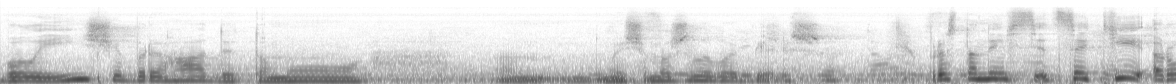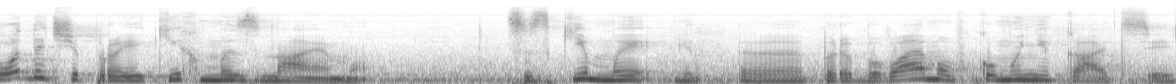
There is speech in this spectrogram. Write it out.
були інші бригади, тому думаю, що можливо більше. Просто не всі це ті родичі, про яких ми знаємо. Це з ким ми е, перебуваємо в комунікації.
